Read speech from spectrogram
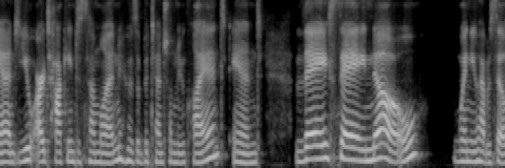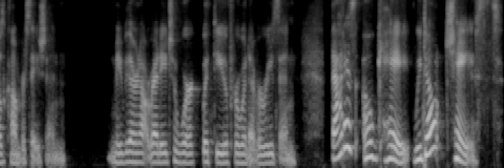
and you are talking to someone who's a potential new client and they say no when you have a sales conversation. Maybe they're not ready to work with you for whatever reason. That is okay. We don't chase,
